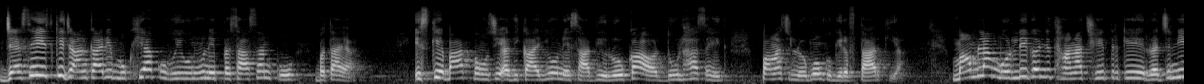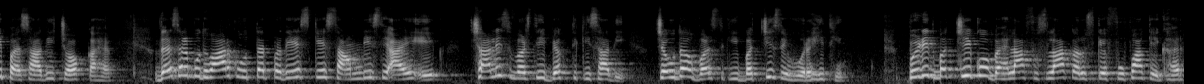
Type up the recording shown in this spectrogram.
जैसे ही इसकी जानकारी मुखिया को हुई, उन्होंने प्रशासन को बताया। इसके बाद पहुँचे अधिकारियों ने शादी रोका और दूल्हा सहित पाँच लोगों को गिरफ़्तार किया। मामला मुरलीगंज थाना क्षेत्र के रजनी प्रसादी चौक का है। दरअसल बुधवार को उत्तर प्रदेश के सामने से आए एक 40 वर्षीय व्यक्ति की शादी 14 वर्ष की बच्ची से हो रही थी। पीड़ित बच्ची को बहला फुसला कर उसके फूफा के घर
